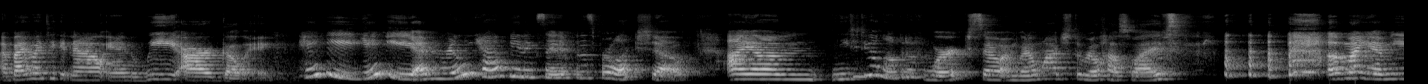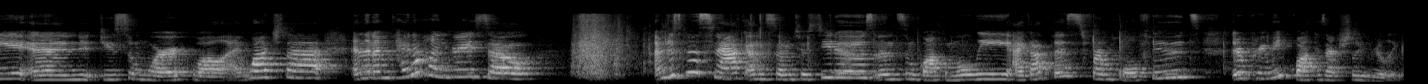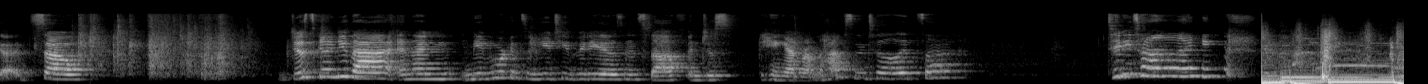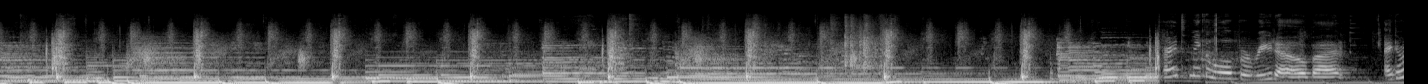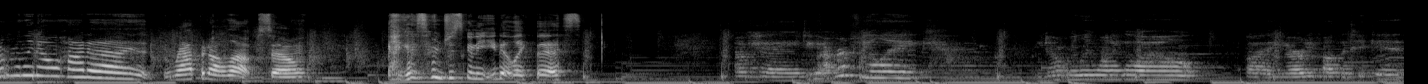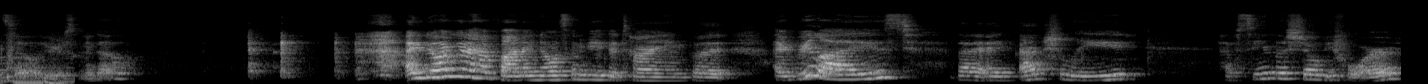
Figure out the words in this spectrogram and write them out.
I'm buying my ticket now and we are going. Hey, yay! I'm really happy and excited for this burlesque show. I um need to do a little bit of work, so I'm gonna watch The Real Housewives. of Miami and do some work while I watch that. And then I'm kind of hungry, so I'm just gonna snack on some Tostitos and some guacamole. I got this from Whole Foods. Their pre-made guac is actually really good. So just gonna do that and then maybe work on some YouTube videos and stuff and just hang out around the house until it's uh, titty time. Tried to make a little burrito, but I don't really know how to wrap it all up, so I guess I'm just gonna eat it like this. Okay, do you ever feel like you don't really want to go out, but you already bought the ticket, so you're just gonna go? I know I'm gonna have fun, I know it's gonna be a good time, but I realized that I actually have seen this show before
